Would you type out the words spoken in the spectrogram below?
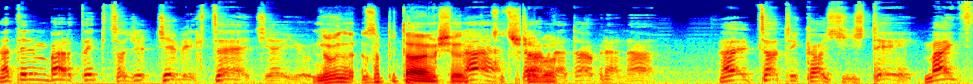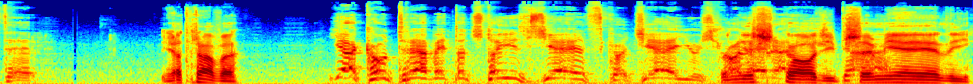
A ten Bartek od ciebie chce, już. No, zapytałem się, A, co trzeba. dobra, dobra, no. Ale co ty kosisz, ty, majster? Ja trawę. Jaką trawę, toć to jest zielsko, dziejuś, To cholera nie szkodzi, przemieli.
